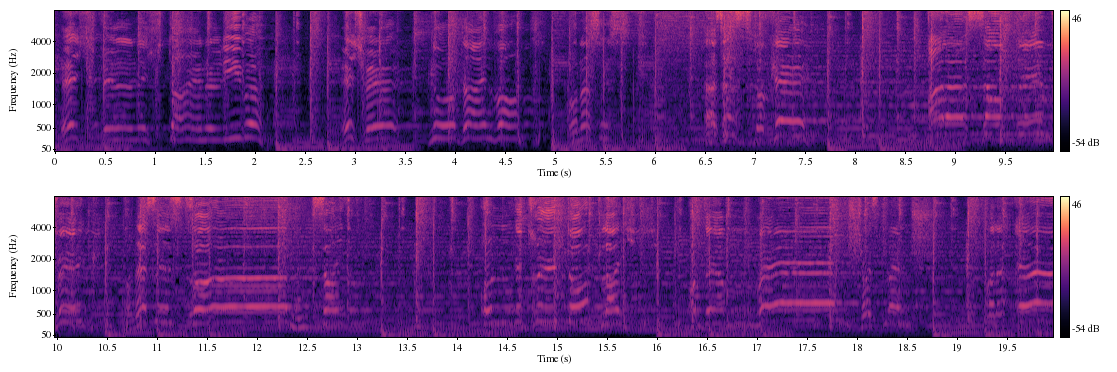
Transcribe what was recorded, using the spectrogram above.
Ich will nicht deine Liebe, ich will nur dein Wort. Und es ist, es ist okay, alles auf dem Weg. Und es ist Sonnenzeit, ungetrübt und leicht. Und der Mensch heißt Mensch, weil er irrt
